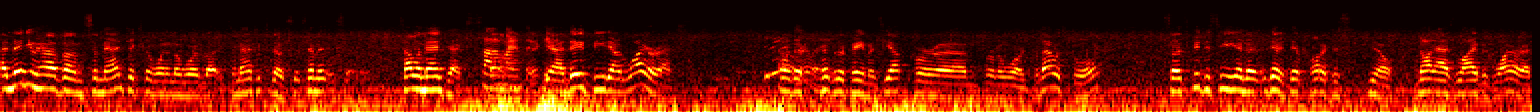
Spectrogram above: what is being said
And then you have um, Semantics that won an award. la- Semantics, no, Sem- Sem- Salamantex. Salamantex. Yeah, they beat out Wirex for they? their, really? for their payments. Yep, for um, for an award. So that was cool. So it's good to see, and uh, their, their product is you know not as live as Wirex,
